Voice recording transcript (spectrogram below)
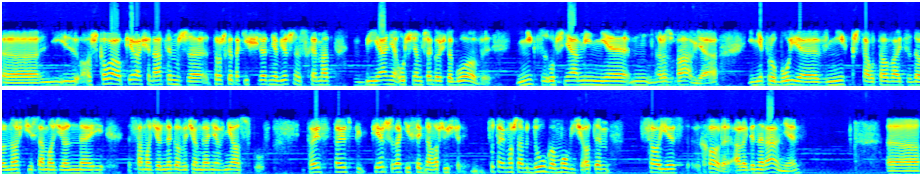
E, szkoła opiera się na tym, że troszkę taki średniowieczny schemat wbijania uczniom czegoś do głowy. Nikt z uczniami nie mm, rozmawia i nie próbuje w nich kształtować zdolności samodzielnej, samodzielnego wyciągania wniosków. To jest, to jest pierwszy taki sygnał. Oczywiście tutaj można by długo mówić o tym, co jest chore, ale generalnie e,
